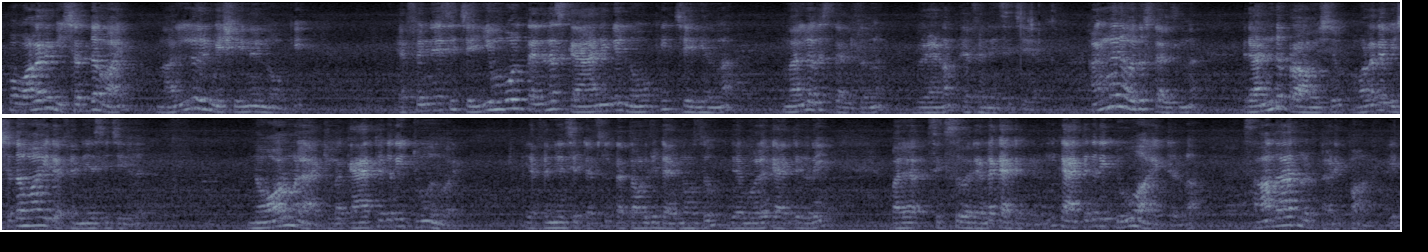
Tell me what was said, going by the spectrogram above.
അപ്പോൾ വളരെ വിശദമായി നല്ലൊരു മെഷീനിൽ നോക്കി എഫ് എൻ എ സി ചെയ്യുമ്പോൾ തന്നെ സ്കാനിങ്ങിൽ നോക്കി ചെയ്യുന്ന നല്ലൊരു സ്ഥലത്ത് നിന്ന് വേണം എഫ് എൻ എ സി ചെയ്യാൻ. അങ്ങനെ ഒരു സ്ഥലത്ത് നിന്ന് രണ്ട് പ്രാവശ്യം വളരെ വിശദമായി എഫ് എൻ എ സി ചെയ്ത് നോർമലായിട്ടുള്ള കാറ്റഗറി ടു എന്ന് പറയും. എഫ് എൻ എ സി ടെസ്റ്റിൽ പത്തോളജി ഡയഗ്നോസും ഇതേപോലെ കാറ്റഗറി പല സിക്സ് വരെയുള്ള കാറ്റഗറി ഈ കാറ്റഗറി ടു ആയിട്ടുള്ള സാധാരണ ഒരു തടിപ്പാണെങ്കിൽ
